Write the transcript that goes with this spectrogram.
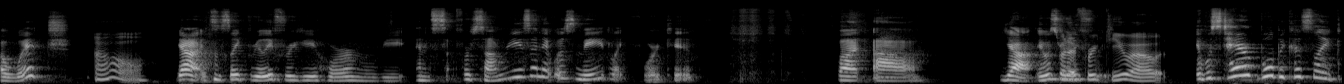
a witch Oh. Yeah, it's this like really freaky horror movie, and so, for some reason it was made like for kids. But uh, yeah, it was. But really it freaked you out. It was terrible because like,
